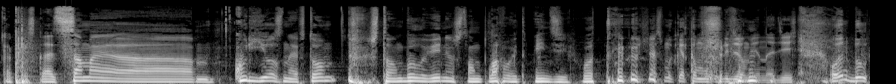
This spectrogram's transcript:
как сказать, самое э, курьезное в том, что он был уверен, что он плавает в Индии. Вот. Ну, сейчас мы к этому придем, я надеюсь. Он был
